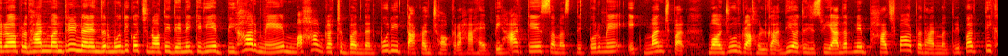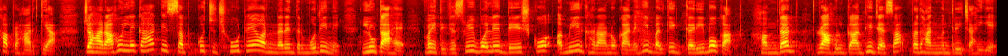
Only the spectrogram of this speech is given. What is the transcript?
और प्रधानमंत्री नरेंद्र मोदी को चुनौती देने के लिए बिहार में महागठबंधन पूरी ताकत झोंक रहा है। बिहार के समस्तीपुर में एक मंच पर मौजूद राहुल गांधी और तेजस्वी यादव ने भाजपा और प्रधानमंत्री पर तीखा प्रहार किया, जहाँ राहुल ने कहा कि सब कुछ झूठ है और नरेंद्र मोदी ने लूटा है। वहीं तेजस्वी बोले, देश को अमीर घरानों का नहीं, बल्कि गरीबों का हमदर्द राहुल गांधी जैसा प्रधानमंत्री चाहिए।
